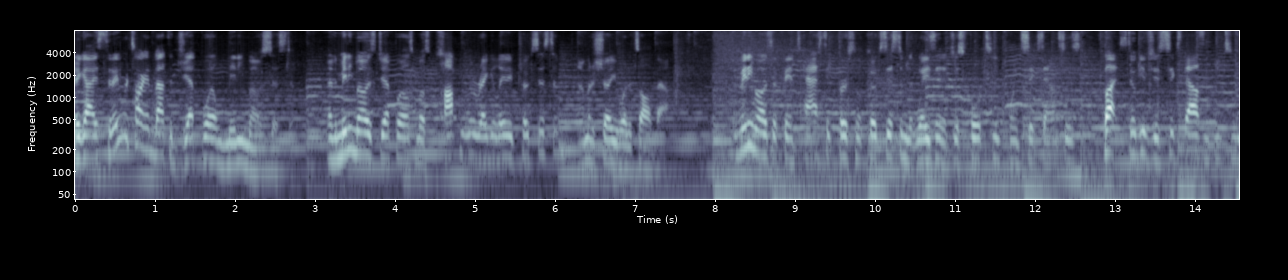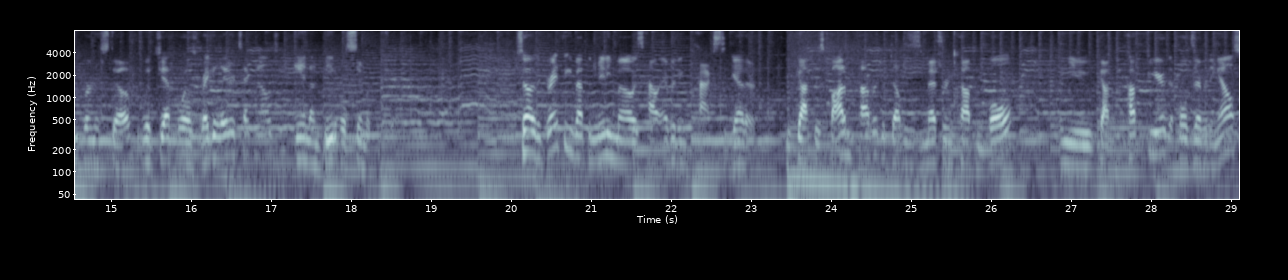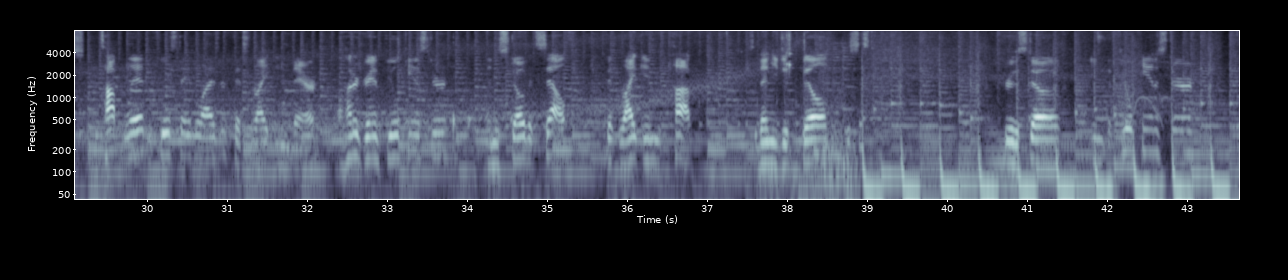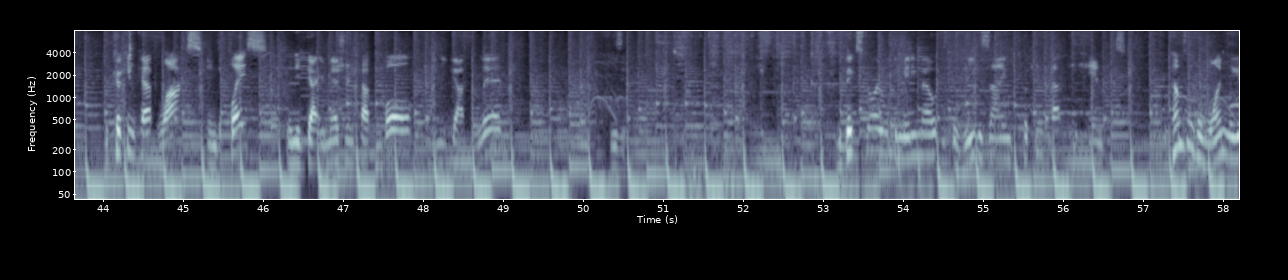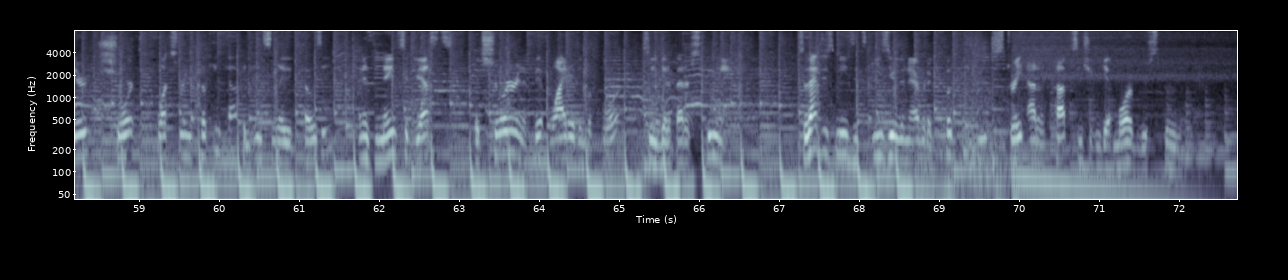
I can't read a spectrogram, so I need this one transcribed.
Hey guys, today we're talking about the Jetboil Minimo system. Now the Minimo is Jetboil's most popular regulated cook system, and I'm going to show you what it's all about. The Minimo is a fantastic personal cook system that weighs in at just 14.6 ounces, but still gives you a 6,000 BTU burner stove with Jetboil's regulator technology and unbeatable simmer control. So the great thing about the Minimo is how everything packs together. You've got this bottom cover that doubles as a measuring cup and bowl, and you've got the cup here that holds everything else. The top lid, the fuel stabilizer, fits right in there. A 100 gram fuel canister and the stove itself fit right in the cup. Then you just build the system. Through the stove, into the fuel canister, the cooking cup locks into place. Then you've got your measuring cup and bowl, and you've got the lid. Easy. The big story with the Minimo is the redesigned cooking cup and handles. It comes with a one liter short flux ring cooking cup and insulated cozy, and as the name suggests, it's shorter and a bit wider than before, so you get a better spoon angle. So that just means it's easier than ever to cook the eat straight out of the cup since you can get more of your spoon in there.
